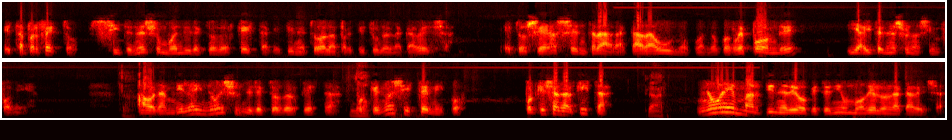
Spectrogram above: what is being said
Está perfecto si tenés un buen director de orquesta que tiene toda la partitura en la cabeza. Entonces hace entrar a cada uno cuando corresponde y ahí tenés una sinfonía. Ahora, Milei no es un director de orquesta, porque no es sistémico, porque es anarquista. No es Martín Ereo que tenía un modelo en la cabeza.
